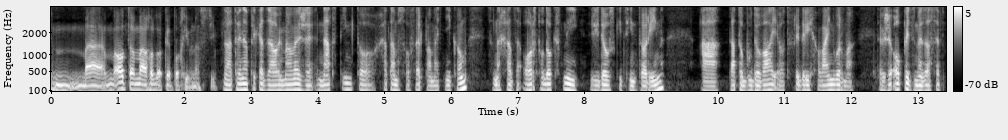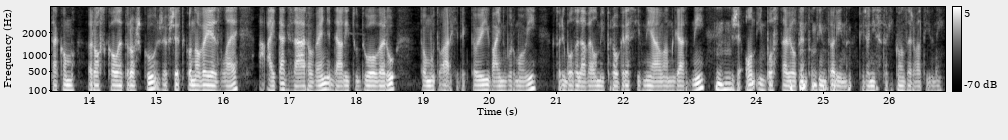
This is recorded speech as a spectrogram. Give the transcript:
má, o tom mal hlboké pochybnosti. No a to je napríklad zaujímavé, že nad týmto Chatam Sofer pamätníkom sa nachádza ortodoxný židovský cintorín a táto budova je od Friedricha Weinwurma. Takže opäť sme zase v takom rozkole trošku, že všetko nové je zlé a aj tak zároveň dali tú dôveru tomuto architektovi Weinwurmovi, ktorý bol teda veľmi progresívny a avantgardný, mm-hmm. že on im postavil tento cintorín, keď oni sú takí konzervatívni.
